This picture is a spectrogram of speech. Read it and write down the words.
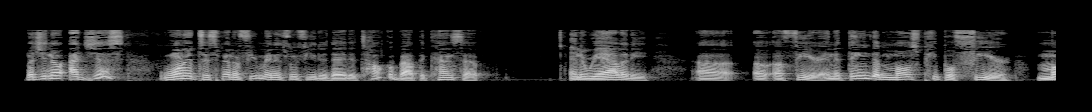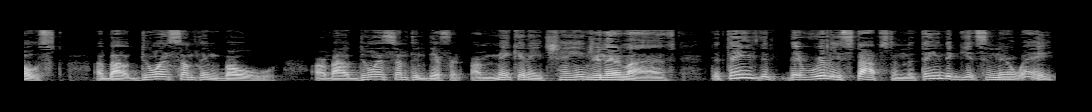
But you know, I just, wanted to spend a few minutes with you today to talk about the concept and the reality uh, of, of fear. And the thing that most people fear most about doing something bold or about doing something different or making a change in their lives, the thing that, that really stops them, the thing that gets in their way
